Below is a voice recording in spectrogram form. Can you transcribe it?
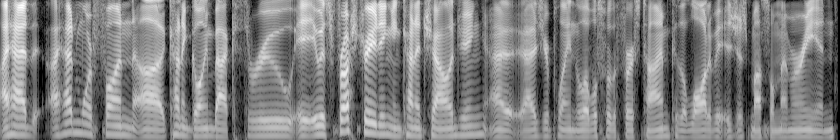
I had I had more fun uh, kind of going back through. It, it was frustrating and kind of challenging uh, as you're playing the levels for the first time because a lot of it is just muscle memory and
